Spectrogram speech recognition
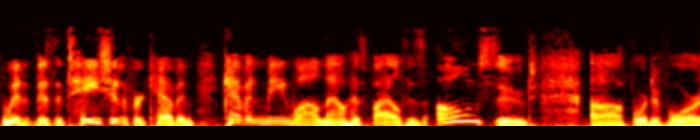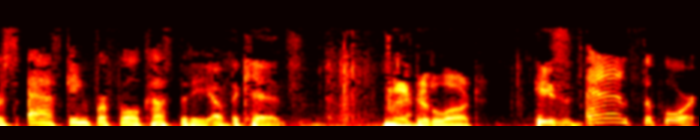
with visitation for Kevin. Kevin, meanwhile, now has filed his own suit uh, for divorce, asking for full custody of the kids. Yeah, good luck. He's and support.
